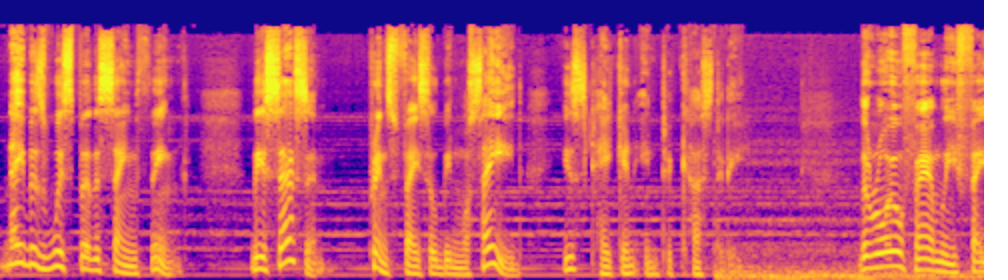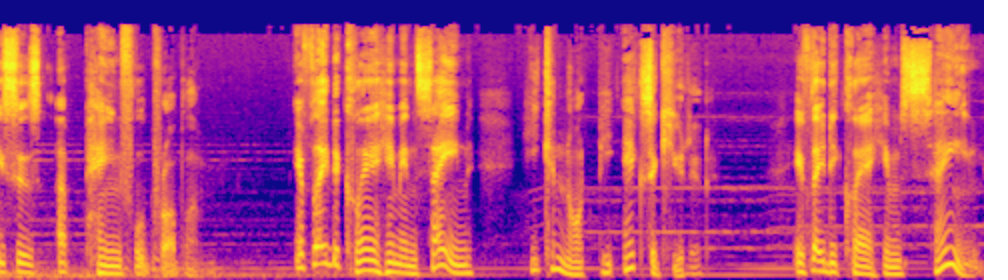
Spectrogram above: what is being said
Neighbors whisper the same thing. The assassin, Prince Faisal bin Mosaid, is taken into custody. The royal family faces a painful problem. If they declare him insane, he cannot be executed. If they declare him sane,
